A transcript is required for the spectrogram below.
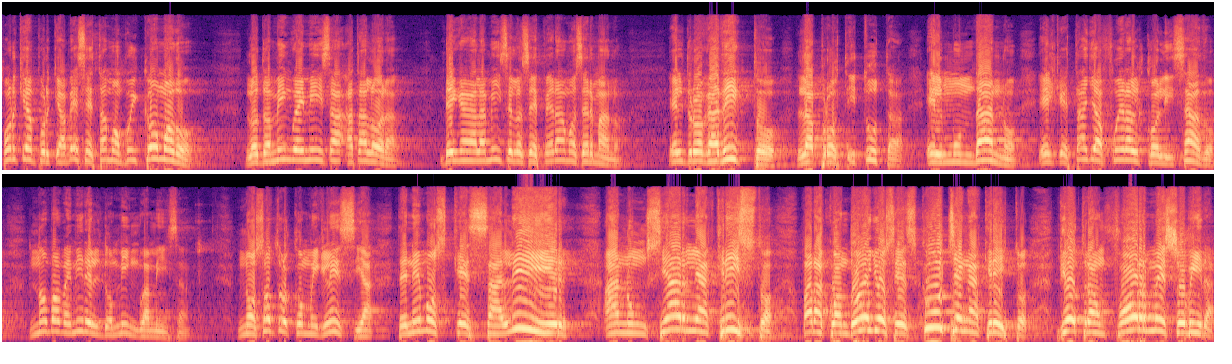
¿Por qué? Porque a veces estamos muy cómodos. Los domingos hay misa a tal hora. Vengan a la misa y los esperamos, hermano. El drogadicto, la prostituta, el mundano, el que está allá afuera alcoholizado, no va a venir el domingo a misa. Nosotros como iglesia tenemos que salir a anunciarle a Cristo para cuando ellos escuchen a Cristo, Dios transforme su vida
